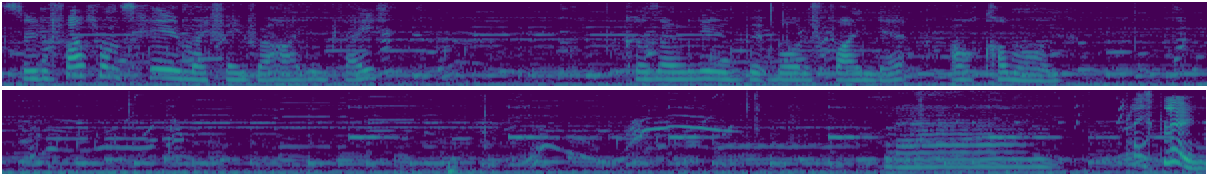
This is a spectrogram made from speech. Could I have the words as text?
So the first one's here, my favourite hiding place. Because I'm getting a bit bored to find it. Oh, come on. Um, place blue.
